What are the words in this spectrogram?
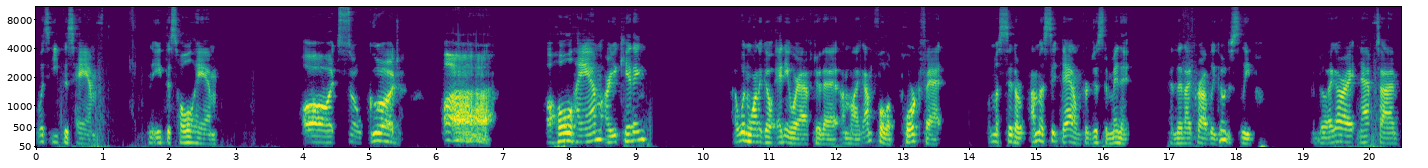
Let's eat this ham. And eat this whole ham. Oh, it's so good. Ah, a whole ham? Are you kidding? I wouldn't want to go anywhere after that. I'm like, I'm full of pork fat. I'm gonna sit. I'm gonna sit down for just a minute and then I'd probably go to sleep. I'd be like, all right, nap time.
